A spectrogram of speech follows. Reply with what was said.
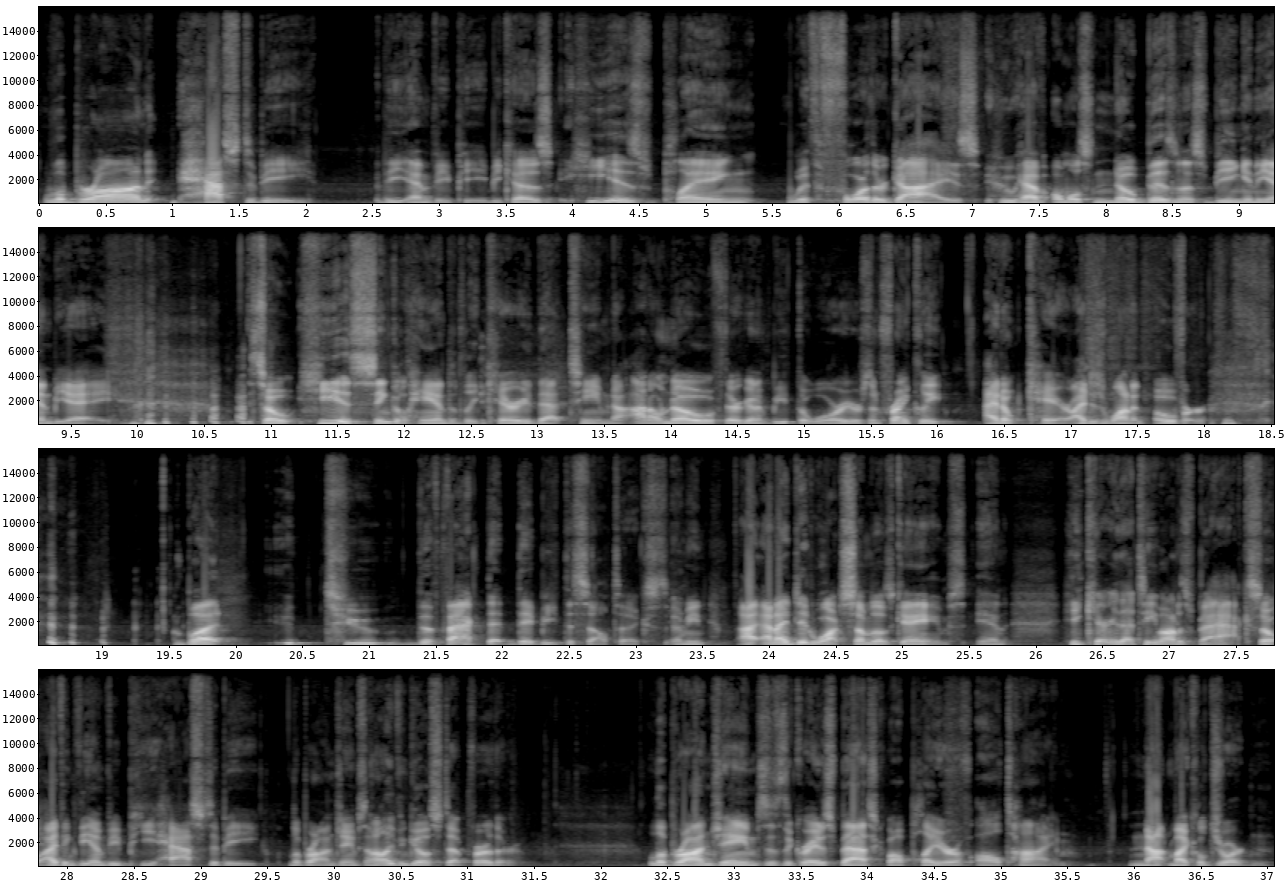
LeBron has to be the MVP because he is playing with four other guys who have almost no business being in the NBA. so he has single handedly carried that team. Now, I don't know if they're going to beat the Warriors, and frankly, I don't care. I just want it over. but to the fact that they beat the Celtics, I mean, I, and I did watch some of those games, and he carried that team on his back. So I think the MVP has to be LeBron James. And I'll even go a step further. LeBron James is the greatest basketball player of all time, not Michael Jordan.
